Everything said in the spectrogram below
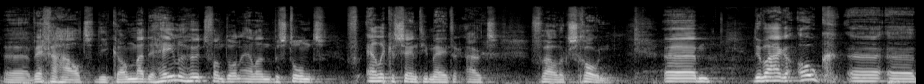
eh, weggehaald, die kan. Maar de hele hut van Don Allen bestond elke centimeter uit vrouwelijk schoon. Ehm, er waren ook eh, eh,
